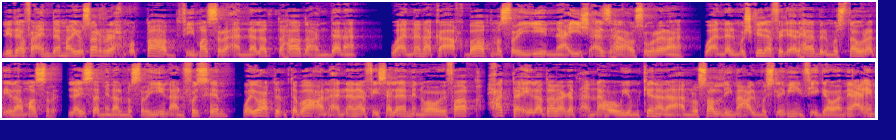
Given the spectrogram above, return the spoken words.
لذا فعندما يصرح مضطهد في مصر أن لا اضطهاد عندنا وأننا كأقباط مصريين نعيش أزهى عصورنا وأن المشكلة في الإرهاب المستورد إلى مصر ليس من المصريين أنفسهم ويعطي انطباعا أننا في سلام ووفاق حتى إلى درجة أنه يمكننا أن نصلي مع المسلمين في جوامعهم.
